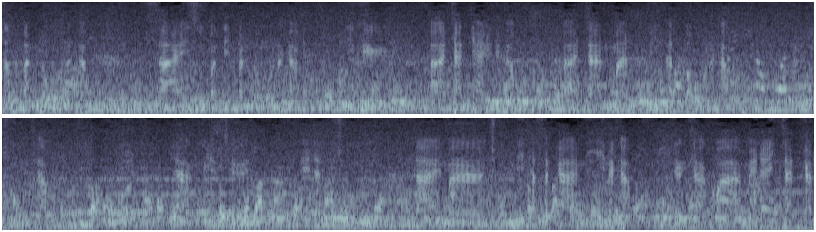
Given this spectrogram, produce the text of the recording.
สัมปันโนนะครับ สายสุปฏิปันโนนะครับนี่คือพระอาจารย์ใหญ่นะครับพระอาจารย์มั่นมีทัตโตนะครับท่านผู้ชมครับอยากเรียนเชิญให้ท่านผู้ชมได้มาชมนิทรรศการนี้นะครับ เนื่องจากว่าไม่ได้จัดกัน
